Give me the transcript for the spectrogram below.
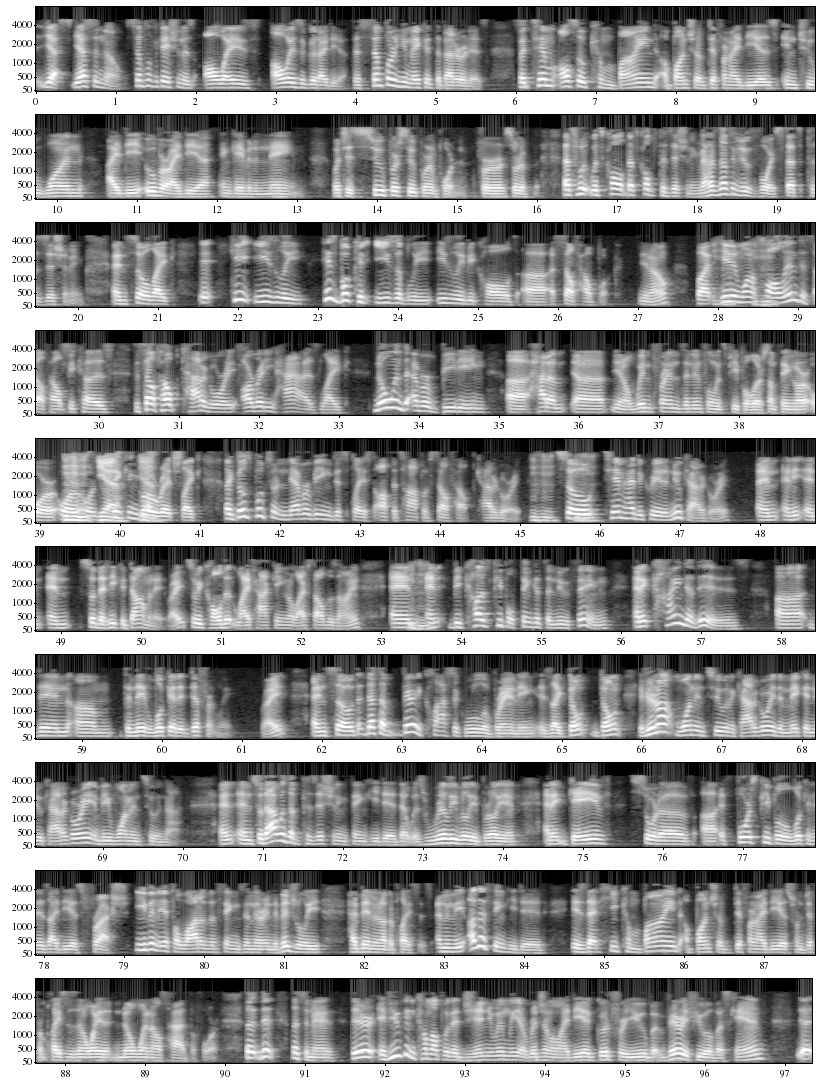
yes, yes, and no. Simplification is always always a good idea. The simpler you make it, the better it is. But Tim also combined a bunch of different ideas into one idea, Uber idea, and gave it a name, which is super super important for sort of that's what, what's called that's called positioning. That has nothing to do with voice. That's positioning. And so like it, he easily his book could easily easily be called uh, a self help book, you know. But mm-hmm. he didn't want to mm-hmm. fall into self help because the self help category already has like no one's ever beating uh, how to uh, you know win friends and influence people or something or or or, Mhm, or yeah, think and grow yeah. rich like like those books are never being displaced off the top of self help category. hmm So Tim had to create a new category and and he, and and so that he could dominate, right? So he called it life hacking or lifestyle design. And and because people think it's a new thing, and it kind of is, uh, then um, then they look at it differently, right? And so that, that's a very classic rule of branding is like don't don't if you're not one and two in a category, then make a new category and be one and two in that. And and so that was a positioning thing he did that was really really brilliant, and it gave sort of uh, it forced people to look at his ideas fresh, even if a lot of the things in there individually had been in other places. And then the other thing he did is that he combined a bunch of different ideas from different places in a way that no one else had before. The, the, listen, man, there if you can come up with a genuinely original idea, good for you, but very few of us can. Uh,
